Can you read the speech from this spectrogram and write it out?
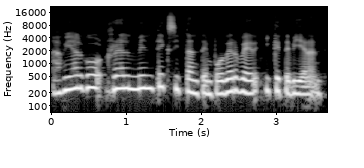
Había algo realmente excitante en poder ver y que te vieran.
